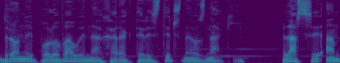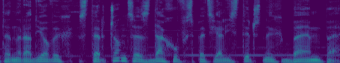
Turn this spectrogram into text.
Drony polowały na charakterystyczne oznaki. Lasy anten radiowych sterczące z dachów specjalistycznych BMP.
